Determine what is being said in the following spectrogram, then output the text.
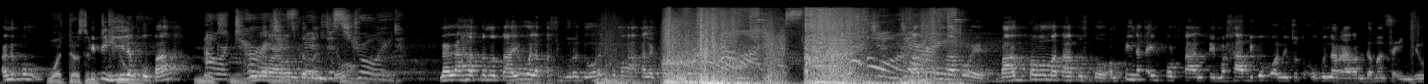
Ano pong, What pipigilan ko pa? makes Our turret has nararamdaman been ko. destroyed. na lahat naman tayo walang kasiguraduhan kung makakalagpas. Sabi ko nga po eh, bago pa mamatapos to, ang pinaka-importante, masabi ko kung ano yung totoo ko nararamdaman sa inyo.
